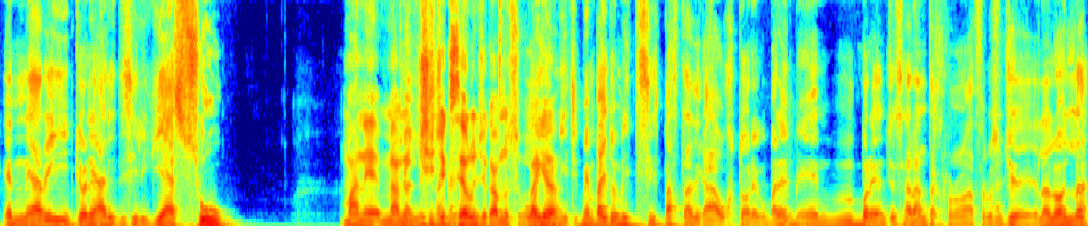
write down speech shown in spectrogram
εν νεαροί, πιο νεαροί της ηλικίας σου. Μα ναι, μα Καλή μητσί και σαν- ξέρουν και κάνουν Όχι, σουβλάκια. μητσί. Μεν πάει το μητσί πας στα 18 ρε κουμπάρε. Ε, Μπορεί να είναι και 40 χρονών άνθρωπος, είναι και λαλό, αλλά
